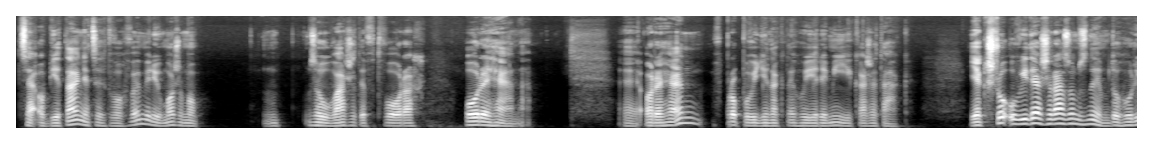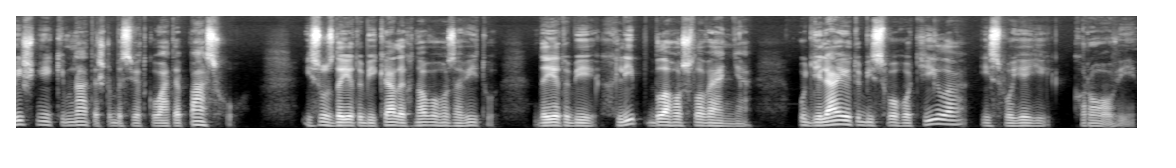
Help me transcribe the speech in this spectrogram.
це об'єднання цих двох вимірів можемо зауважити в творах Оригена. Ориген в проповіді на книгу Єремії каже так: якщо увійдеш разом з ним до горішньої кімнати, щоб святкувати Пасху, Ісус дає тобі келих Нового Завіту, дає тобі хліб благословення, уділяє тобі свого тіла і своєї крові.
